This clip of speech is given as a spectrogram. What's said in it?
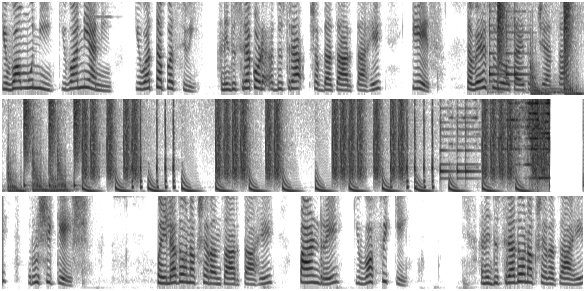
किंवा मुनी किंवा ज्ञानी. किंवा तपस्वी. आणि दुसऱ्या कोड्या दुसऱ्या शब्दाचा अर्थ आहे केस. तर वेळ सुरू होत आहे तुमची आता. ऋषिकेश. पहिल्या दोन अक्षरांचा अर्थ आहे पांढरे किंवा फिके. आणि दुसऱ्या दोन अक्षराचा आहे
